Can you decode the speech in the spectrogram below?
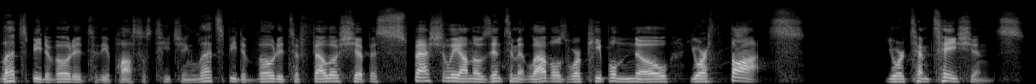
Let's be devoted to the apostles' teaching. Let's be devoted to fellowship, especially on those intimate levels where people know your thoughts your temptations,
